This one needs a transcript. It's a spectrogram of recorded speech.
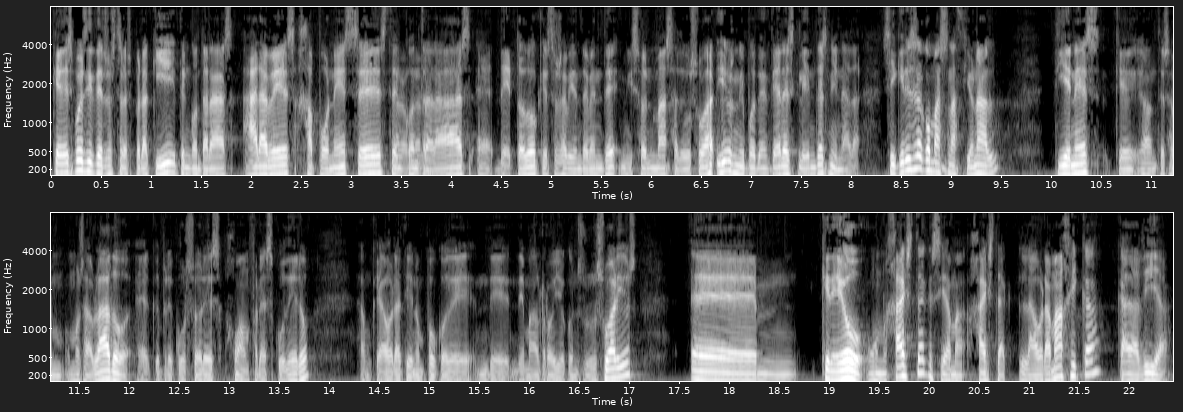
Que después dices, ostras, pero aquí te encontrarás árabes, japoneses, te Claro, encontrarás eh, de todo, que estos evidentemente ni son masa de usuarios, ni potenciales clientes, ni nada. Si quieres algo más nacional, tienes, que antes hemos hablado, eh, que precursor es Juan Fra Escudero, aunque ahora tiene un poco de, de- de mal rollo con sus usuarios, eh, creó un hashtag que se llama hashtag La Hora Mágica, cada día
